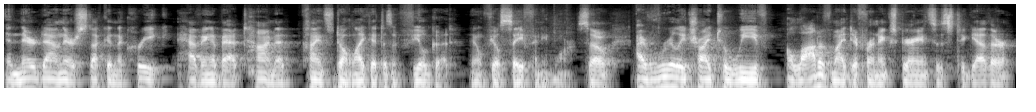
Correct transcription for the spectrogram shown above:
and they're down there stuck in the creek having a bad time, that clients don't like it, doesn't feel good. They don't feel safe anymore. So I've really tried to weave a lot of my different experiences together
